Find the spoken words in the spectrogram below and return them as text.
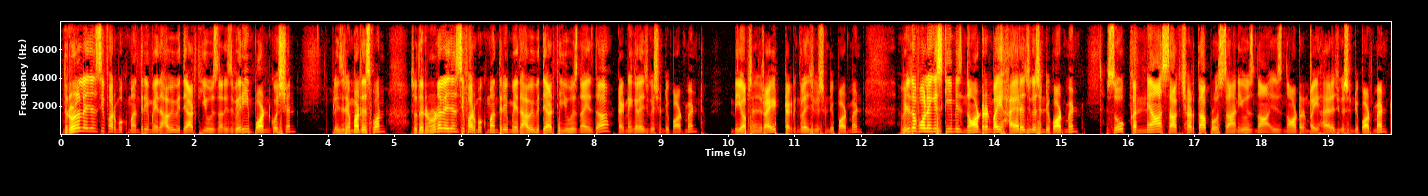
The nodal agency for mukhyamantri medhavi vidyarthi yojana this is very important question. Please remember this one. So the nodal agency for mukhyamantri medhavi vidyarthi yojana is the technical education department B option is right. Technical Education Department. Which of the following scheme is not run by Higher Education Department? So Kanya Saksharta Protsahan Yojana is not run by Higher Education Department.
